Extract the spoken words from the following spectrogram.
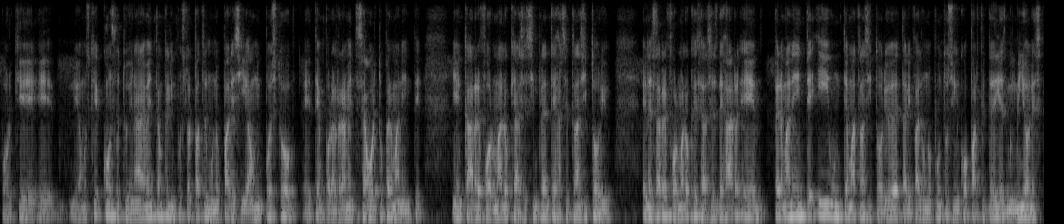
porque eh, digamos que consuetudinariamente, aunque el impuesto al patrimonio parecía un impuesto eh, temporal, realmente se ha vuelto permanente y en cada reforma lo que hace es simplemente dejarse transitorio. En esta reforma lo que se hace es dejar eh, permanente y un tema transitorio de tarifa del 1.5 a partir de 10 mil millones,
